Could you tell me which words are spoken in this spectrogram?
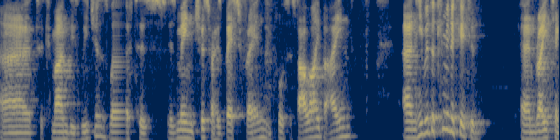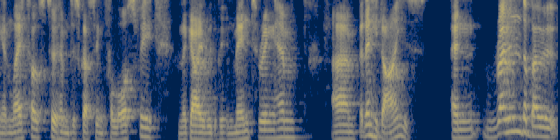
uh, to command these legions, left his, his main tutor, his best friend and closest ally behind. And he would have communicated in writing and letters to him discussing philosophy, and the guy would have been mentoring him. Um, but then he dies. And round about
